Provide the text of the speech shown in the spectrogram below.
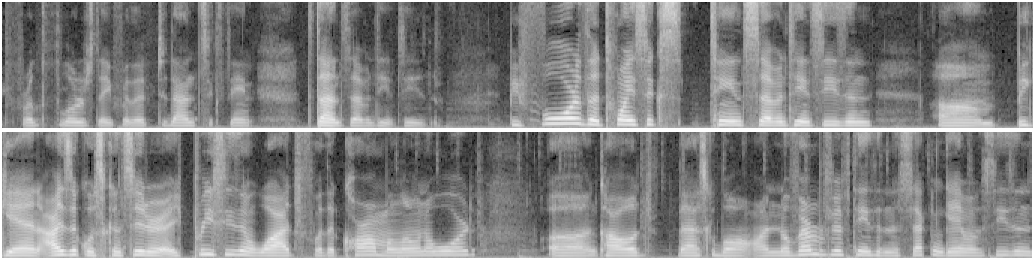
for Florida State for the 2016-2017 season. Before the 2016-17 season um, began, Isaac was considered a preseason watch for the Karl Malone Award uh, in college basketball. On November 15th, in the second game of the season,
